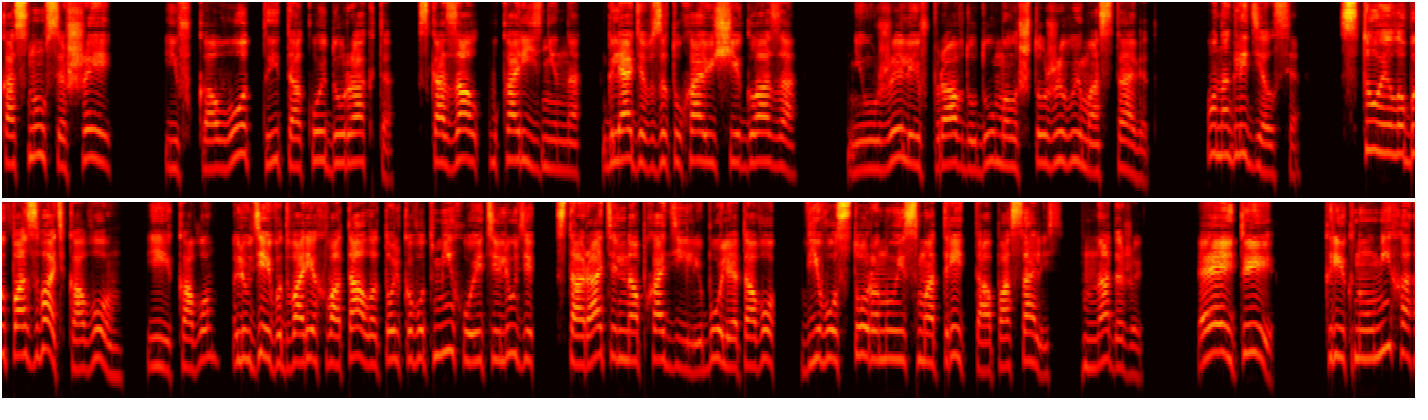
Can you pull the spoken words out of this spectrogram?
коснулся шеи. «И в кого ты такой дурак-то?» — сказал укоризненно, глядя в затухающие глаза. «Неужели и вправду думал, что живым оставят?» Он огляделся. Стоило бы позвать кого. И кого? Людей во дворе хватало, только вот Миху эти люди старательно обходили. Более того, в его сторону и смотреть-то опасались. Надо же. «Эй, ты!» — крикнул Миха,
